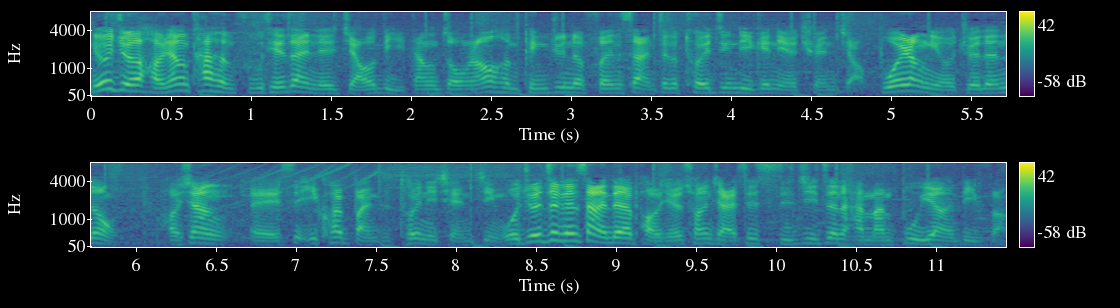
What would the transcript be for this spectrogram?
你会觉得好像它很服帖在你的脚底当中，然后很平均的分散这个推进力给你的全脚，不会让你有觉得那种。好像诶、是一块板子推你前进，我觉得这跟上一代的跑鞋穿起来是实际真的还蛮不一样的地方。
